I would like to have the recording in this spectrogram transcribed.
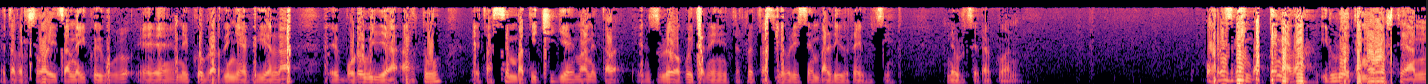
eta personalitza nahiko, e, nahiko berdinak diela e, borobila hartu eta zenbat itxile eman eta entzule bakoitzaren interpretazio hori zenbat libre gutzi neurtzerakoan. Horrez gain bat pena da, iruro eta marostean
